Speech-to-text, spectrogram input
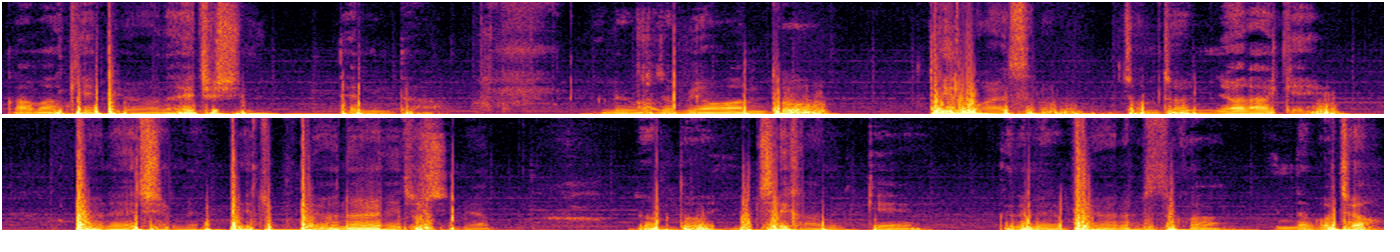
까맣게 표현해 주시면 됩니다. 그리고 이제 명암도 뒤로 갈수록 점점 연하게 표현해 주시면 표현을 해주시면 좀 더 입체감 있게 그림을 표현할 수가 있는 거죠.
